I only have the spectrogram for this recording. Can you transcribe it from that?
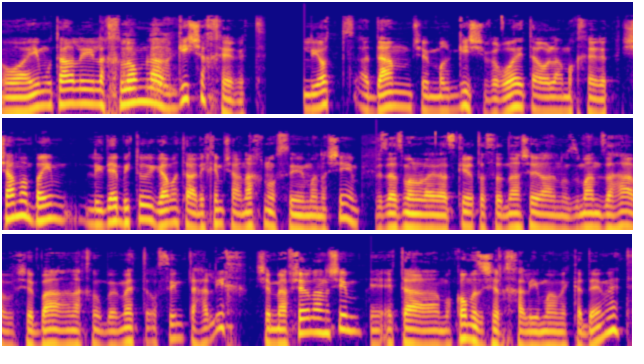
או האם מותר לי לחלום להרגיש אחרת? להיות אדם שמרגיש ורואה את העולם אחרת. שם באים לידי ביטוי גם התהליכים שאנחנו עושים עם אנשים, וזה הזמן אולי להזכיר את הסדנה שלנו, זמן זהב, שבה אנחנו באמת עושים תהליך שמאפשר לאנשים אה, את המקום הזה של חלימה מקדמת.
